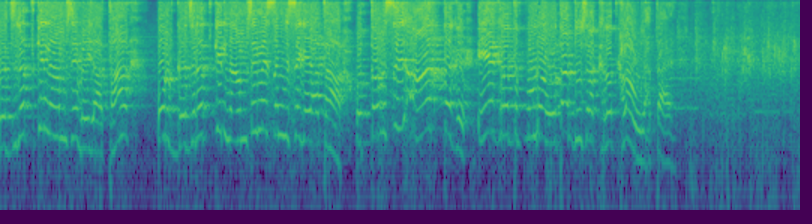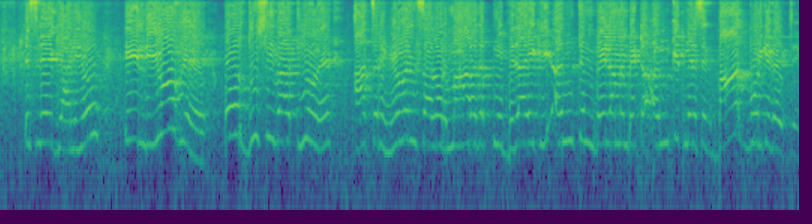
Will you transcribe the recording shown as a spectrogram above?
गजरत के नाम से भेजा था और गजरत के नाम से मैं संघ से गया था और तब से आज तक एक रथ पूरा होता, दूसरा रथ खड़ा हो जाता है। इसलिए ज्ञानियों, ये नियोग है और दूसरी बात यू है, आचार्य विमल सागर महाराज अपनी विदाई की अंतिम बेला में बेटा अंकित मेरे से बात बोल के गए थे।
